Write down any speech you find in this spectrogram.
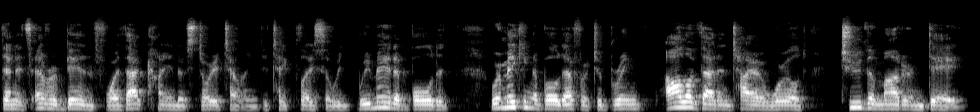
than it's ever been for that kind of storytelling to take place. So we, we made a bold, we're making a bold effort to bring all of that entire world to the modern day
